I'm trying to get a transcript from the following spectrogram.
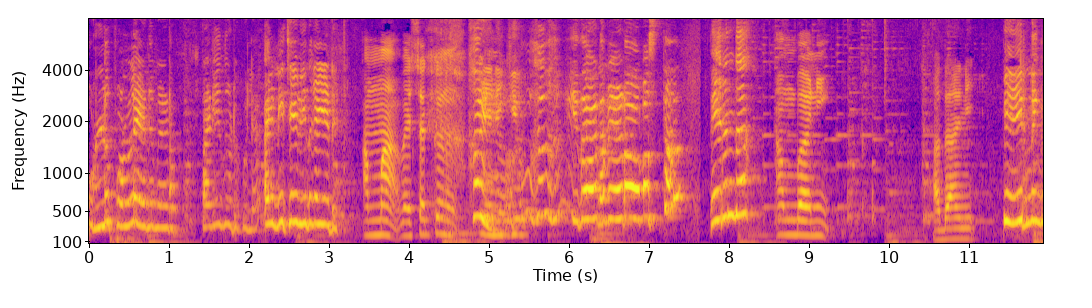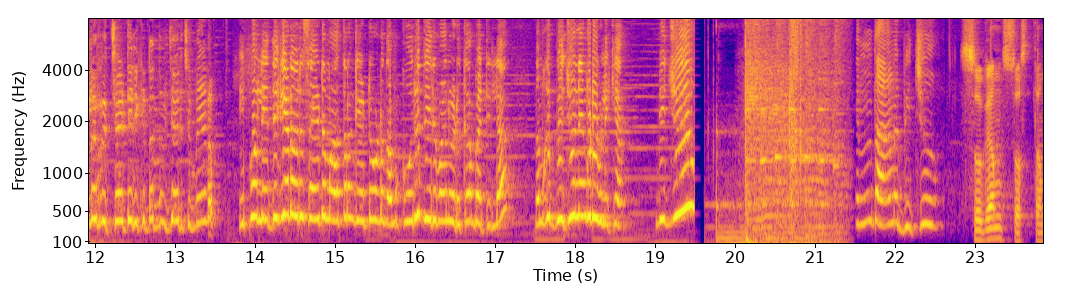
ഉള്ളു പൊള്ളയാണ് മേഡം. പണിയൊന്നും എടുക്കൂല. അതിന് ചെവിന്ന് കൈയെടു. അമ്മ വിശക്കണ്. എനിക്ക്. ഇതാണ് മേഡം അവസ്ഥ. പേരെന്താ? അംബാനി. അദാനി. പേരിനെങ്കിലും റിച്ച് ആയിട്ട് ഇരിക്കട്ടെ എന്ന് വിചാരിച്ചു മേഡം. ഇപ്പോൾ ലതികയുടെ ഒരു സൈഡ് മാത്രം കേട്ടുകൊണ്ട് നമുക്ക് ഒരു തീരുമാനം എടുക്കാൻ പറ്റില്ല. നമുക്ക് ബിജുവിനെയും കൂടി വിളിക്കാം. ബിജു? എന്താണ് ബിജു? സുഖം സ്വസ്ഥം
